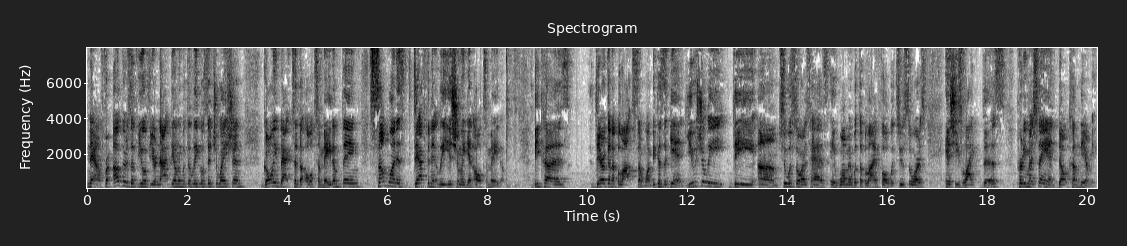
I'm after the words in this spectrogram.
Now, for others of you, if you're not dealing with the legal situation, going back to the ultimatum thing, someone is definitely issuing an ultimatum because they're going to block someone. Because again, usually the um, Two of Swords has a woman with a blindfold with two swords, and she's like this pretty much saying, don't come near me.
